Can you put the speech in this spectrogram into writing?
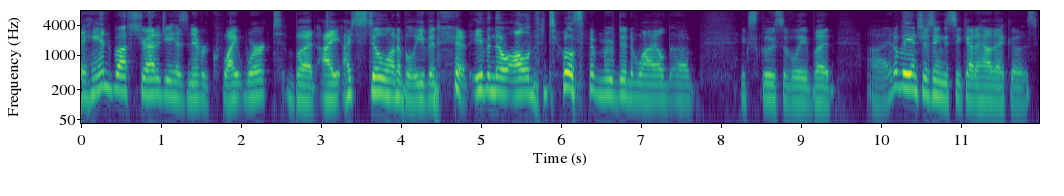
The hand buff strategy has never quite worked, but I, I still want to believe in it, even though all of the tools have moved into Wild uh, exclusively. But uh, it'll be interesting to see kind of how that goes.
